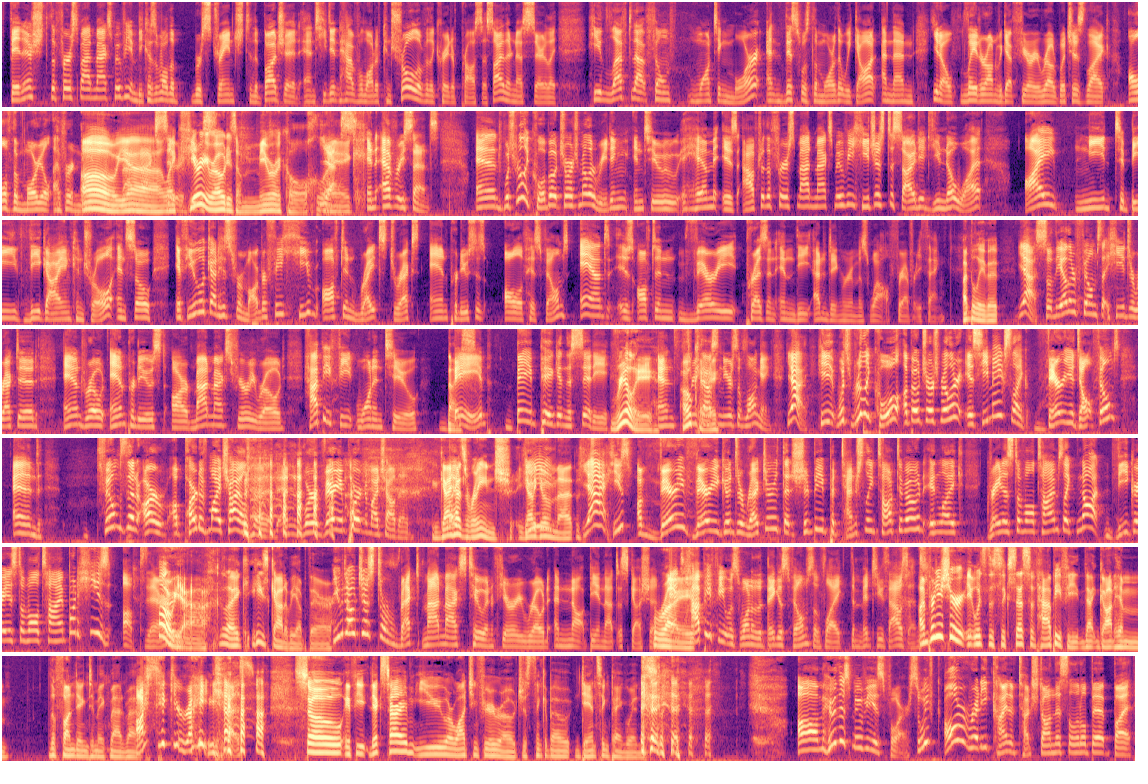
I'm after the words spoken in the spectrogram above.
finished the first Mad Max movie, and because of all the restraints to the budget, and he didn't have a lot of control over the creative process either necessarily, he left that film wanting more, and this was the more that we got. And then you know later on we get Fury Road, which is like all of the more you'll ever need. Oh yeah, like. Fury Road is a miracle. Yes, Like in every sense. And what's really cool about George Miller reading into him is after the first Mad Max movie, he just decided, you know what? I need to be the guy in control. And so if you look at his filmography, he often writes, directs, and produces all of his films and is often very present in the editing room as well for everything. I believe it. Yeah, so the other films that he directed and wrote and produced are Mad Max Fury Road, Happy Feet 1 and 2, Nice. Babe, Babe Pig in the City, Really? and okay. 3000 Years of Longing. Yeah, he what's really cool about George Miller is he makes like very adult films and films that are a part of my childhood and were very important to my childhood. The guy Like, has range. You gotta give him that. Yeah, he's a very, very good director that should be potentially talked about in like greatest of all times. Like not the greatest of all time, but he's up there. Oh yeah, like he's got to be up there. You don't just direct Mad Max 2 and Fury Road and not be in that discussion. Right. And Happy Feet was one of the biggest films of like the mid 2000s. I'm pretty sure it was the success of Happy Feet that got him the funding to make Mad Max. I think you're right. Yes. so if you next time you are watching Fury Road, just think about dancing penguins. Um, who this movie is for. So we've already kind of touched on this a little bit, but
